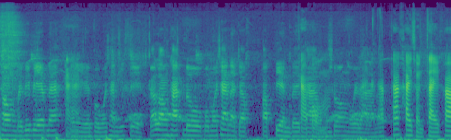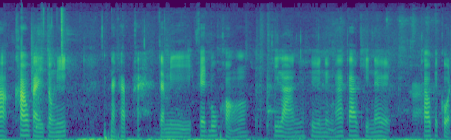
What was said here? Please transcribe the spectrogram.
ช่อง Baby Babe นะอ่านี่เป็นโปรโมชั่นพิเศษ ก็ลองทักดูโปรโมชั่นอาจจะปรับเปลี่ยนไปครับตาผมมช่วงเวลานะนะครับ ถ้าใครสนใจก็เข้าไปตรงนี้นะครับอะจะมี Facebook ของที่ร้านก็คือ 159 Kinner เข้าไปกด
